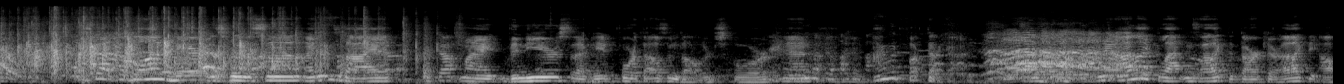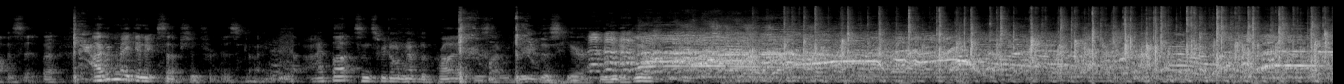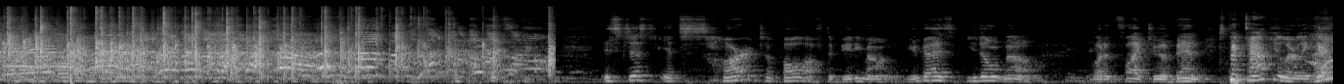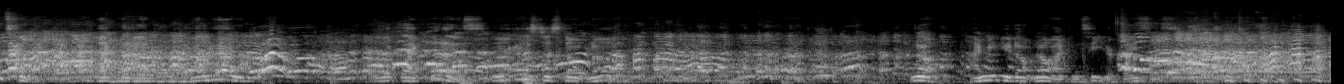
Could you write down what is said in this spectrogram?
He's got the blonde hair. It's from the sun. I didn't dye it. I got my veneers that I paid $4,000 for, and I would fuck that guy. I mean, I like Latins, I like the dark hair, I like the opposite, but I would make an exception for this guy. I thought since we don't have the prizes, I would leave this here for you to give. It's hard to fall off the beauty mountain. You guys, you don't know what it's like to have been spectacularly handsome like that. And then look like this. You guys just don't know. No, I mean you don't know. I can see your faces.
